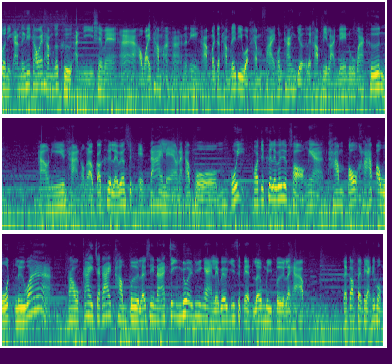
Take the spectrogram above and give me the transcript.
ส่วนอีกอันหนึ่งที่เขาให้ทำก็คืออันนี้ใช่ไหมอ่าเอาไว้ทำอาหารนั่นเองครับ มันจะทำได้ดีกว่าแคมป์ไฟค่อนข้างเยอะเลยครับ มีหลายเมนูมากขึ้น คราวนี้ฐานของเราก็ขึ้นเลเวล 11 ได้แล้วนะครับผม อุ้ยพอจะขึ้นเลเวล 12 เนี่ยทำโต๊ะคราฟอาวุธ หรือว่าเราใกล้จะได้ทำปืนแล้วสินะ จริงด้วยนี่ไงเลเวล 21 เริ่มมีปืนแล้วครับ แล้วก็เป็นไปอย่างที่ผม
